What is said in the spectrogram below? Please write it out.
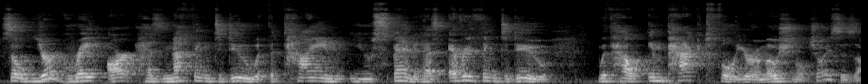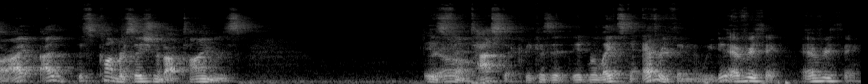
So your great art has nothing to do with the time you spend. It has everything to do with how impactful your emotional choices are. I, I this conversation about time is is Yeah. fantastic because it, it relates to everything that we do. Everything, everything,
